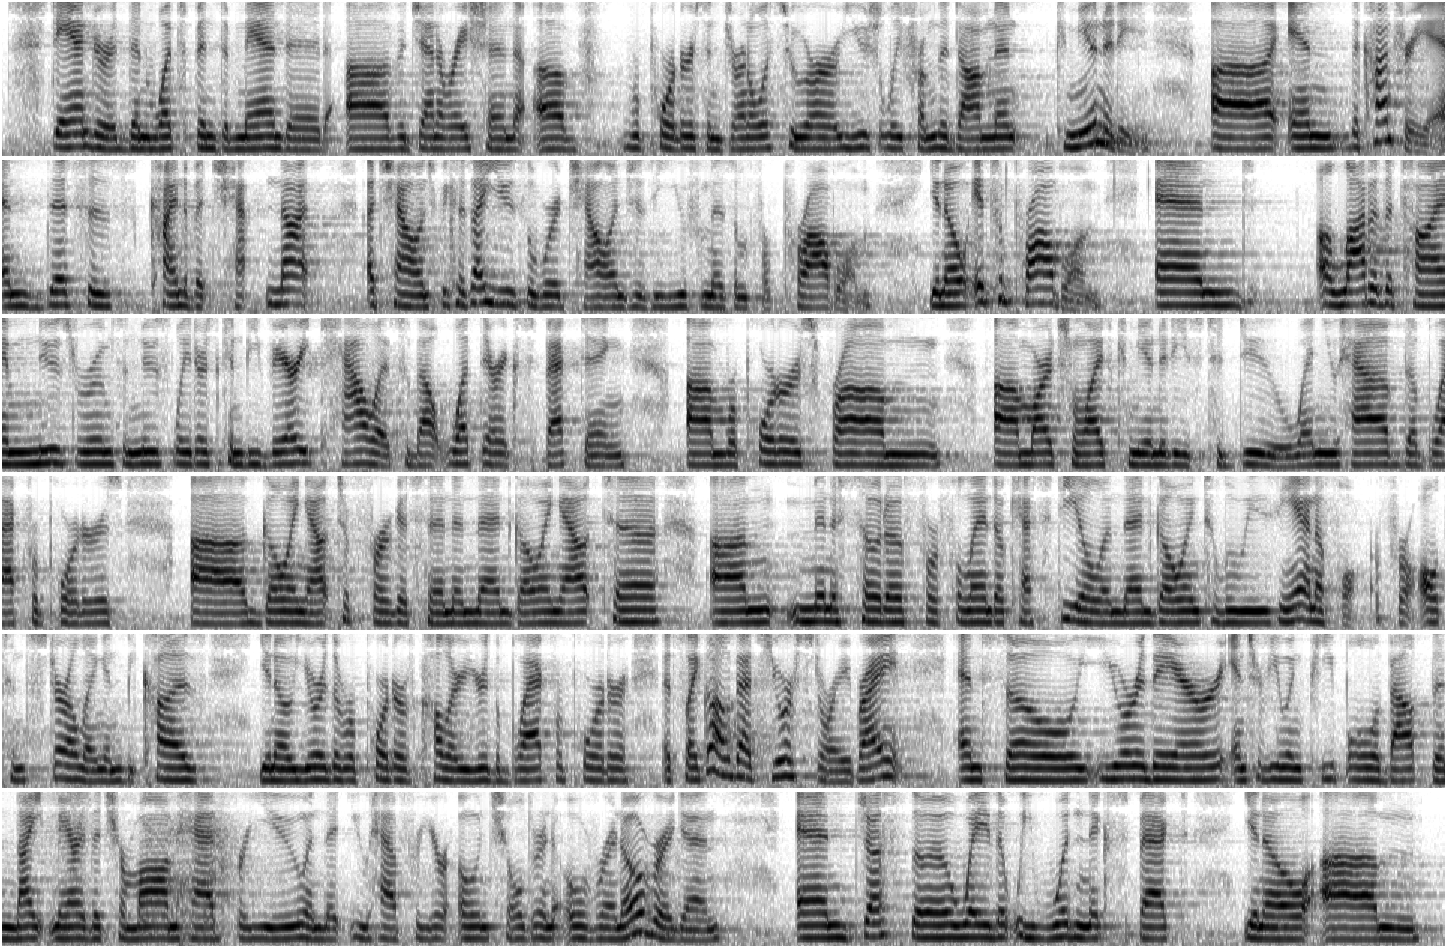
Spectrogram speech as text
standard than what's been demanded of a generation of reporters and journalists who are usually from the dominant community uh, in the country. And this is kind of a cha- not a challenge because I use the word challenge as a euphemism for problem. You know, it's a problem. And a lot of the time, newsrooms and news leaders can be very callous about what they're expecting um, reporters from uh, marginalized communities to do. When you have the black reporters uh, going out to Ferguson and then going out to um, Minnesota for Philando Castile and then going to Louisiana for, for Alton Sterling. And because, you know, you're the reporter of color, you're the black reporter, it's like, oh, that's your story, right? And so you're there interviewing people about the nightmare that your mom had for you and that you have for your own children over and over again. And just the way that we wouldn't expect, you know, um,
